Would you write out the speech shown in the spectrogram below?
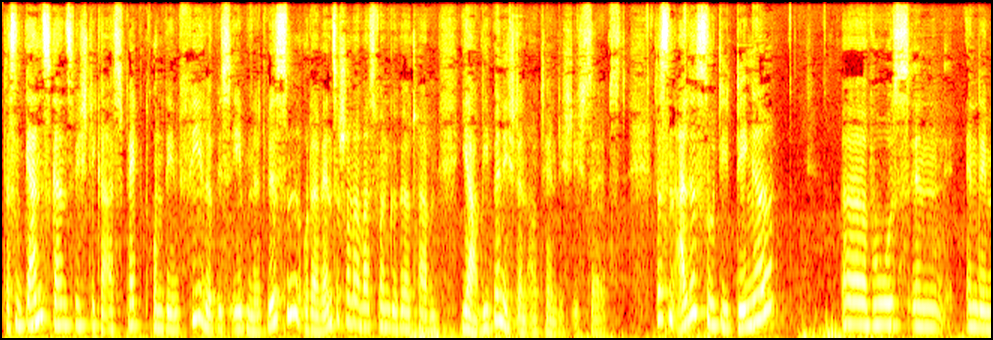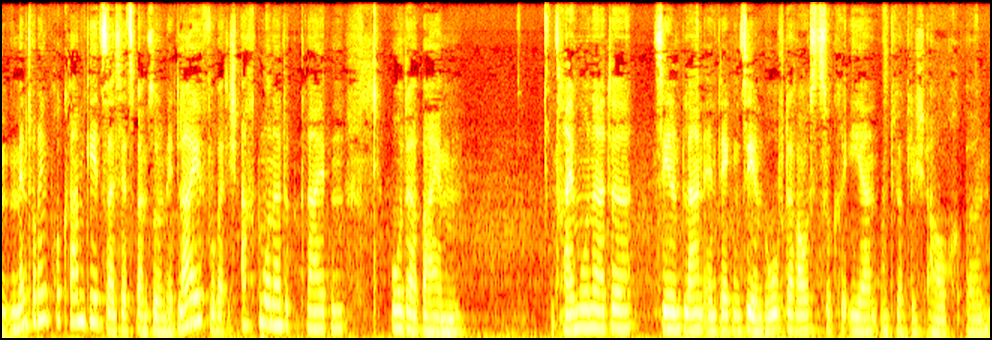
Das ist ein ganz, ganz wichtiger Aspekt, um den viele bis eben nicht wissen oder wenn sie schon mal was von gehört haben, ja, wie bin ich denn authentisch ich selbst? Das sind alles so die Dinge, äh, wo es in, in dem Mentoring-Programm geht, sei es jetzt beim Soulmate Live, wo wir dich acht Monate begleiten, oder beim drei Monate Seelenplan entdecken, Seelenberuf daraus zu kreieren und wirklich auch ähm,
